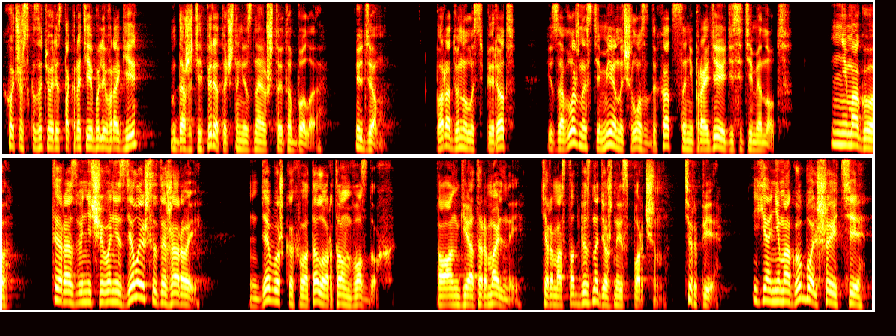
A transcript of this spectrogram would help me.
Хочешь сказать, у аристократии были враги? Даже теперь я точно не знаю, что это было. Идём. Пара двинулась вперёд. Из-за влажности Мия начала задыхаться, не пройдя и десяти минут. «Не могу. Ты разве ничего не сделаешь с этой жарой?» Девушка хватала ртом воздух. «Он геотермальный. Термостат безнадежно испорчен. Терпи». «Я не могу больше идти».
